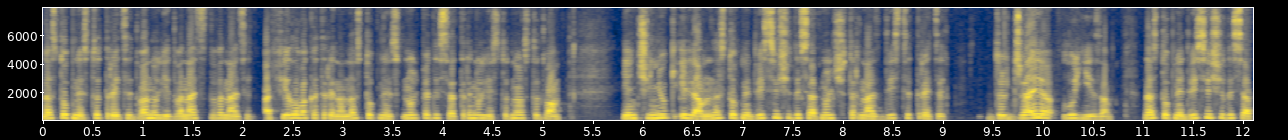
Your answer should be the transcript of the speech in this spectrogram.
наступний 130 12 12. Афілова Катерина, наступний 050 192. Янченюк Ілля, наступний 260 014 230. Джея Луїза, наступний 260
